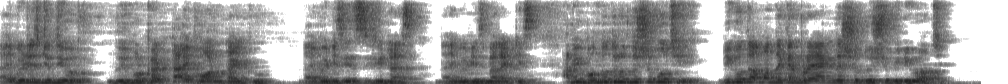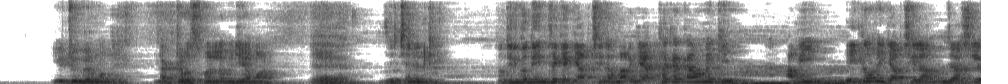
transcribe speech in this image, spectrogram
ডায়াবেটিস যদিও দুই প্রকার type one type two diabetes insipidus diabetes mellitus আমি বন্ধুদের উদ্দেশ্যে বলছি, বিগত আমার দেখেন প্রায় এক দেড়শো, দুইশো ভিডিও আছে ইউটিউবের মধ্যে। ডাক্তার ওসমান যে আমার যে চ্যানেলটি তো দীর্ঘদিন থেকে গ্যাপ ছিলাম। আর গ্যাপ থাকার কারণে কি? আমি এই কারণেই গ্যাপ ছিলাম যে আসলে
